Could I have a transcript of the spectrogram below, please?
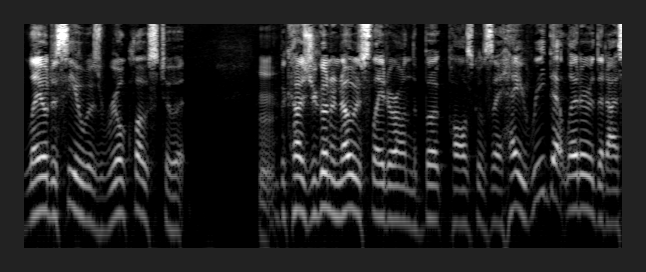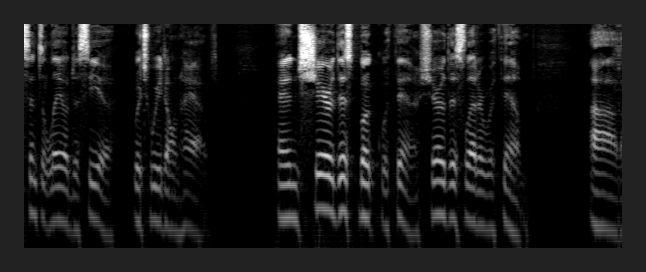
Laodicea was real close to it. Because you're going to notice later on in the book, Paul's going to say, "Hey, read that letter that I sent to Laodicea, which we don't have, and share this book with them. Share this letter with them." Um,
